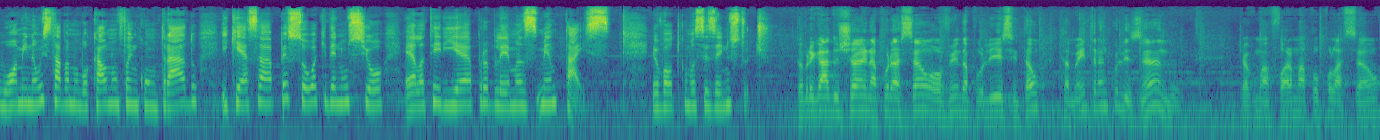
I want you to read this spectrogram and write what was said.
o homem não estava no local, não foi encontrado e que essa pessoa que denunciou, ela teria problemas mentais. Eu volto com vocês aí no estúdio. Muito obrigado, Shane. Apuração, ouvindo a polícia, então, também tranquilizando de alguma forma a população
